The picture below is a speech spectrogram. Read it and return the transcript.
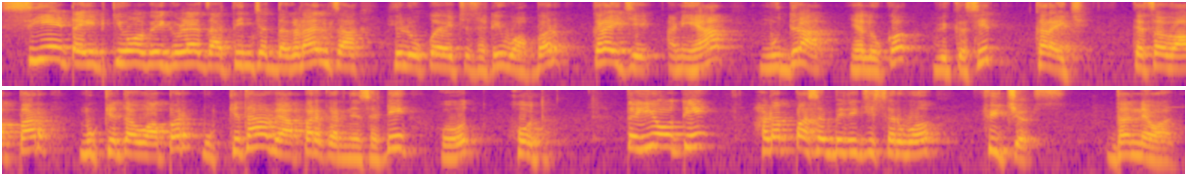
सिएटाईट किंवा वेगवेगळ्या जातींच्या दगडांचा हे लोक याच्यासाठी वापर करायचे आणि ह्या मुद्रा ह्या लोक विकसित करायचे. त्याचा वापर मुख्यतः वापर मुख्यतः व्यापार करण्यासाठी होत होता. तर ही होती हडप्पा सभ्यतेची सर्व फीचर्स धन्यवाद.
